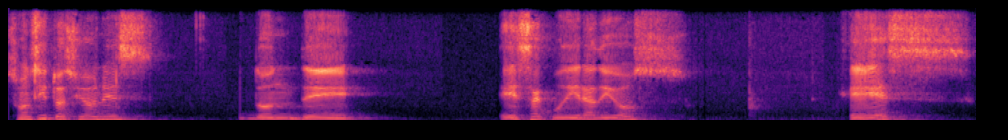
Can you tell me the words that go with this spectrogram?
Son situaciones donde es acudir a Dios, es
